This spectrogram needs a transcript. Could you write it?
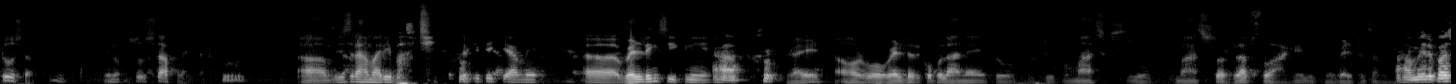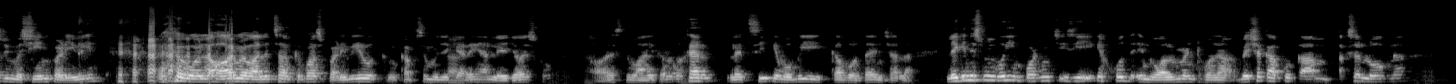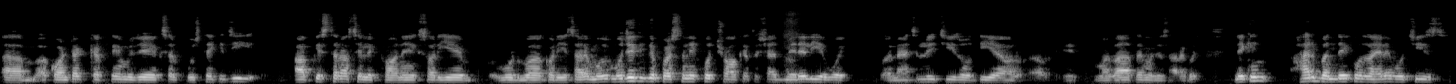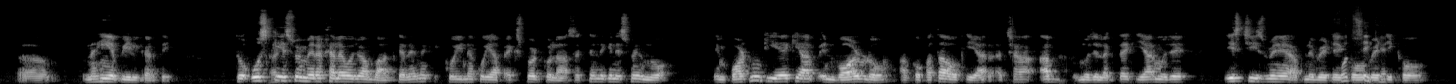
do stuff you know so stuff like that جس طرح ہماری بات چیت ہو رہی تھی کہ ہمیں ویلڈنگ سیکھنی ہے رائٹ اور وہ ویلڈر کو بلانا ہے تو ماسک وہ ماسک اور گلوز تو آ گئے لیکن ویلڈر صاحب ہاں میرے پاس بھی مشین پڑی ہوئی ہے وہ لاہور میں والد صاحب کے پاس پڑی ہوئی ہے وہ کب سے مجھے کہہ رہے ہیں یار لے جاؤ اس کو اور استعمال کرو تو خیر لیٹ سی کہ وہ بھی کب ہوتا ہے انشاءاللہ لیکن اس میں وہی امپورٹنٹ چیز یہی کہ خود انوالومنٹ ہونا بے شک آپ کو کام اکثر لوگ نا کانٹیکٹ کرتے ہیں مجھے اکثر پوچھتے ہیں کہ جی آپ کس طرح سے الیکٹرانکس اور یہ ووڈ ورک اور یہ سارے مجھے کیونکہ پرسنلی خود شوق ہے تو شاید میرے لیے وہ ایک نیچرلی چیز ہوتی ہے اور مزہ آتا ہے مجھے سارا کچھ۔ لیکن ہر بندے کو ظاہر ہے وہ چیز نہیں اپیل کرتی۔ تو اس کیس میں میرا خیال ہے وہ جو آپ بات کر رہے ہیں نا کہ کوئی نہ کوئی آپ ایکسپرٹ کو لا سکتے ہیں لیکن اس میں امپورٹنٹ یہ ہے کہ آپ انوالوڈ ہو آپ کو پتا ہو کہ یار اچھا اب مجھے لگتا ہے کہ یار مجھے اس چیز میں اپنے بیٹے کو بیٹی کو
